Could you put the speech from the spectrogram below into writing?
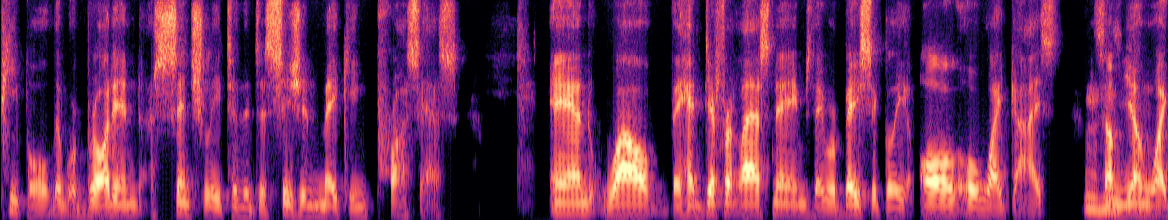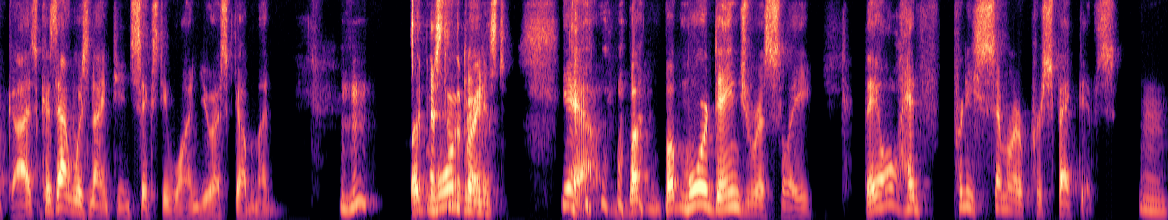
people that were brought in essentially to the decision making process. And while they had different last names, they were basically all old white guys mm-hmm. some young white guys, because that was 1961 U.S. government. Mm-hmm. But the more the brightest. yeah, but but more dangerously, they all had pretty similar perspectives. Mm.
